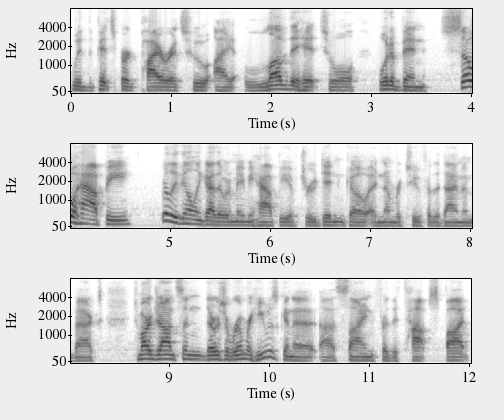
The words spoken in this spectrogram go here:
with the Pittsburgh Pirates, who I love the hit tool. Would have been so happy really the only guy that would have made me happy if Drew didn't go at number two for the Diamondbacks. Termarr Johnson, there was a rumor he was going to uh, sign for the top spot.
